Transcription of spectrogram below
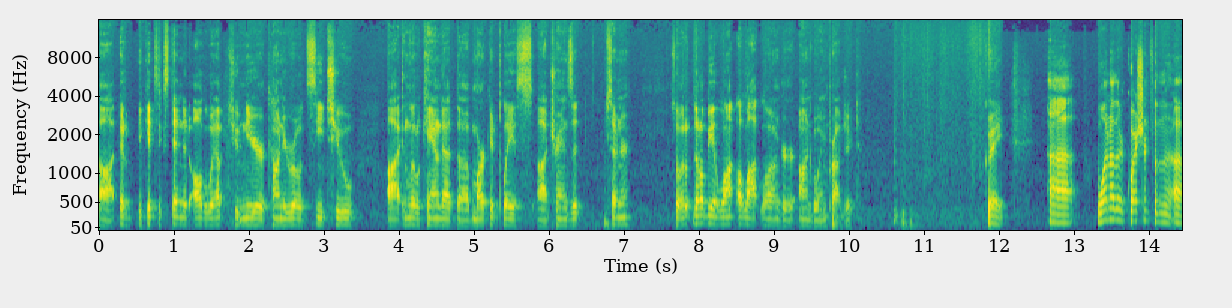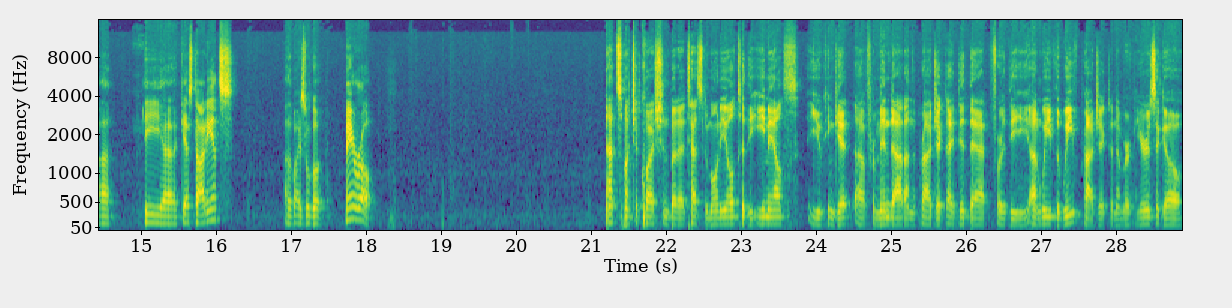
uh, it, it gets extended all the way up to near County Road C2, uh, in Little Canada at the Marketplace, uh, Transit Center. So that'll be a lot, a lot longer ongoing project. Great. Uh, One other question from the, uh, the uh, guest audience? Otherwise, we'll go, Mayor Roe. Not so much a question, but a testimonial to the emails you can get uh, from MnDOT on the project. I did that for the Unweave the Weave project a number of years ago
